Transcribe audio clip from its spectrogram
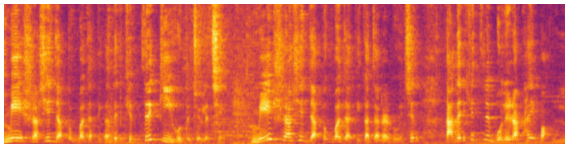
মেষ রাশির জাতক বা জাতিকাদের ক্ষেত্রে কি হতে চলেছে? মেষ রাশির জাতক বা জাতিকা যারা রয়েছেন, তাদের ক্ষেত্রে বলে রাখাই বাহুল্য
